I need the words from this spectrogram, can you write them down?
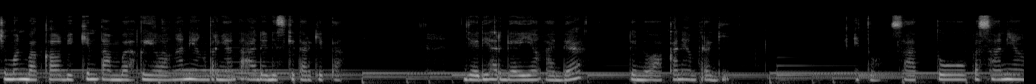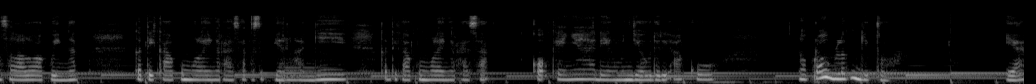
cuman bakal bikin tambah kehilangan yang ternyata ada di sekitar kita. Jadi hargai yang ada dan doakan yang pergi. Itu satu pesan yang selalu aku ingat ketika aku mulai ngerasa kesepian lagi, ketika aku mulai ngerasa kok kayaknya ada yang menjauh dari aku. No problem gitu. Ya.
